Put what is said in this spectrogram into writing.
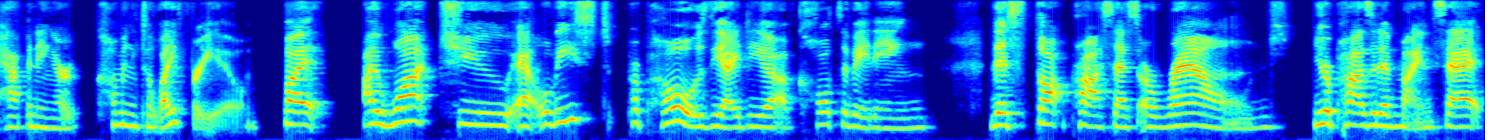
happening or coming to life for you. But I want to at least propose the idea of cultivating this thought process around your positive mindset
